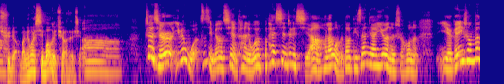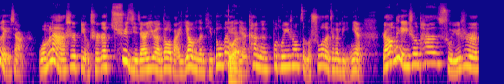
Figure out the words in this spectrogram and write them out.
去掉，把那块细胞给去掉才行。啊。这其实，因为我自己没有亲眼看见，我也不太信这个邪啊。后来我们到第三家医院的时候呢，也跟医生问了一下，我们俩是秉持着去几家医院都要把一样的问题都问一遍，看看不同医生怎么说的这个理念。然后那个医生他属于是，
